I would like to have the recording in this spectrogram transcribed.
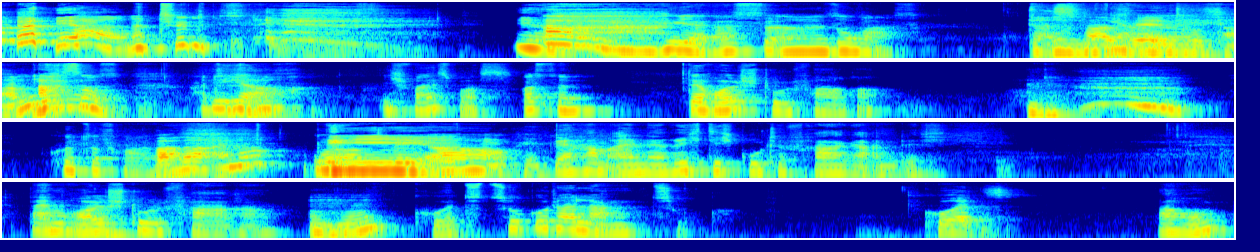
ja, natürlich. Ja. Ah, Ja, das, äh, so war's. Das war sehr interessant. Ach so. Hatte ich Ja. noch? Ich weiß was. Was denn? Der Rollstuhlfahrer. Kurze Frage. War da einer? Nee. nee. Ah, okay. Wir haben eine richtig gute Frage an dich. Beim Rollstuhlfahrer. Mhm. Kurzzug oder Langzug? Kurz. Warum?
